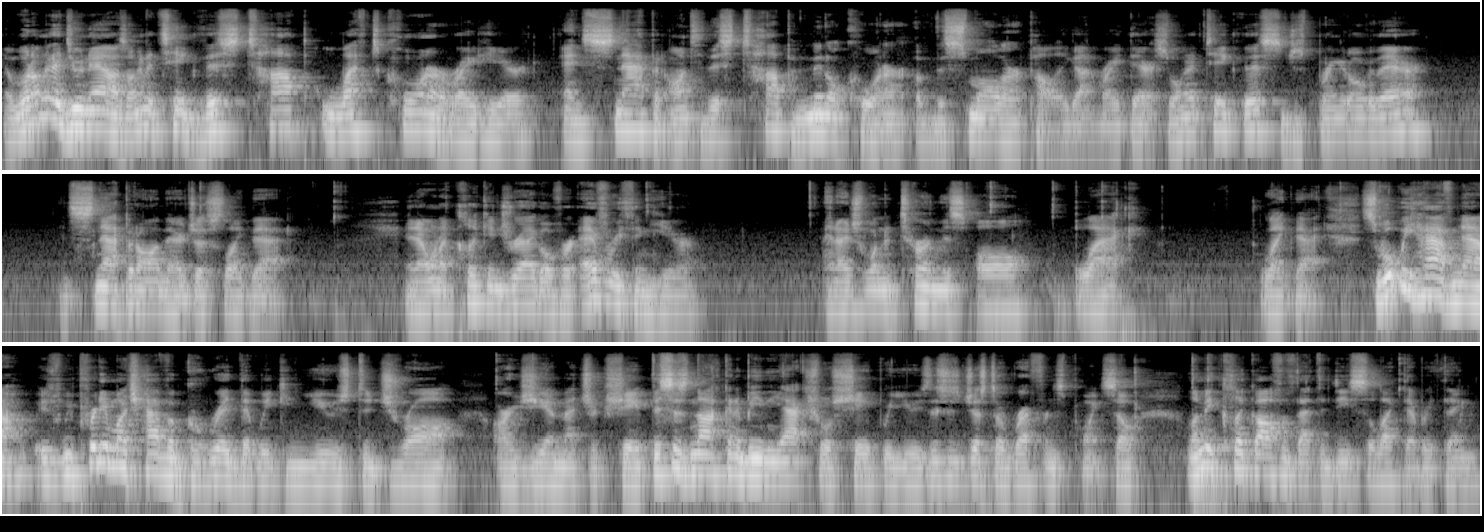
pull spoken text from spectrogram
And what I'm going to do now is I'm going to take this top left corner right here and snap it onto this top middle corner of the smaller polygon right there. So I'm going to take this and just bring it over there and snap it on there just like that. And I want to click and drag over everything here. And I just want to turn this all black like that. So what we have now is we pretty much have a grid that we can use to draw our geometric shape. This is not going to be the actual shape we use. This is just a reference point. So let me click off of that to deselect everything.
